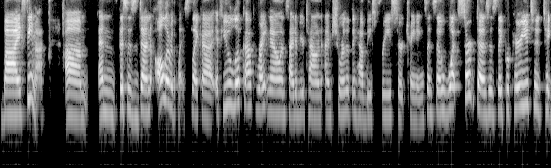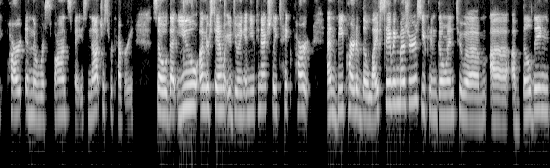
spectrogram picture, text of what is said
by FEMA. Um, and this is done all over the place. Like uh, if you look up right now inside of your town, I'm sure that they have these free CERT trainings. And so what CERT does is they prepare you to take part in the response phase, not just recovery, so that you understand what you're doing and you can actually take part and be part of the life-saving measures. You can go into a, um, a, a building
